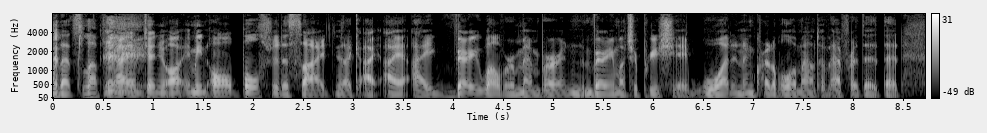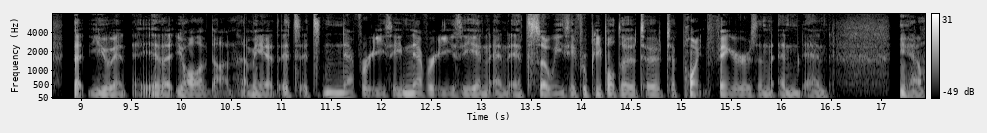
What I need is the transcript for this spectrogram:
Well, that's lovely. I am genuine. I mean, all bullshit aside, like I, I, I very well remember and very much appreciate what an incredible amount of effort that that that you and eh, that you all have done. I mean, it, it's it's never easy, never easy, and, and it's so easy for people to to, to point fingers and and and you know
